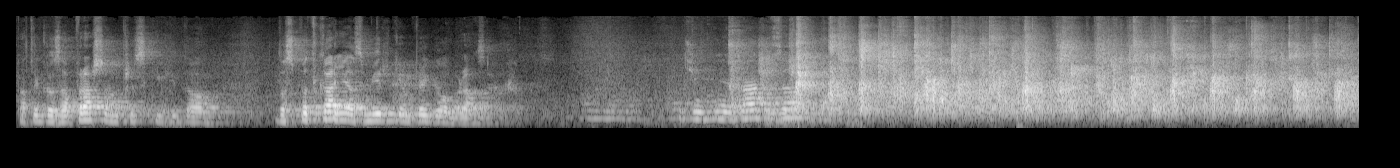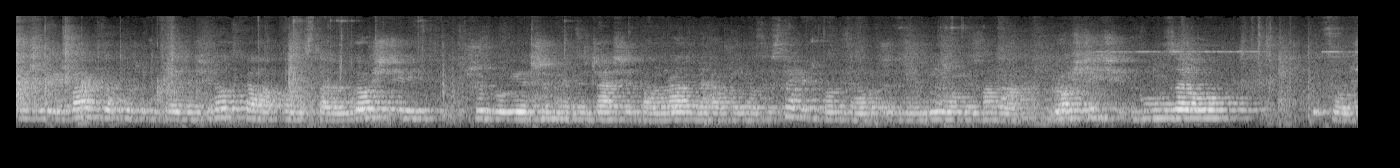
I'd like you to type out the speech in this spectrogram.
Dlatego zapraszam wszystkich do, do spotkania z Mirkiem w jego obrazach. Dziękuję bardzo. Dziękuję bardzo. Proszę tutaj do środka pozostałych gości. Przybył jeszcze w międzyczasie Pan Radny Artur Rafusowicz. Bardzo miło mi Pana gościć w muzeum. Cóż,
